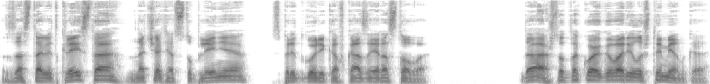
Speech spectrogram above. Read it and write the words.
заставит Клейста начать отступление с предгорий Кавказа и Ростова. Да, что такое говорил Иштеменко.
